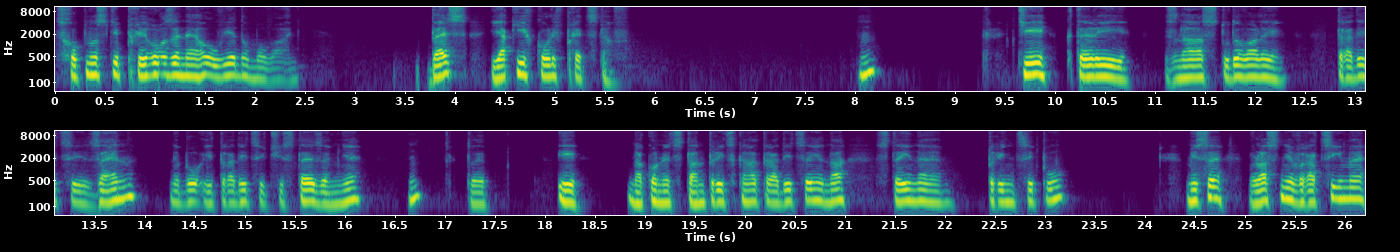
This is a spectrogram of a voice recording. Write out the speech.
schopnosti přirozeného uvědomování, bez jakýchkoliv představ. Hm? Ti, kteří z nás studovali tradici Zen nebo i tradici čisté země, hm? to je i nakonec tantrická tradice, je na stejném principu. My se vlastně vracíme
